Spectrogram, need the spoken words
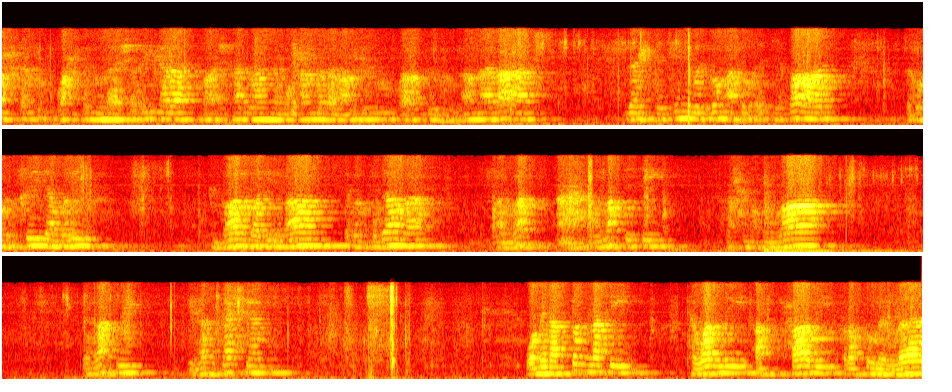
وحده وحده لا شريك له وأشهد أن محمدا عبده ورسوله. أما بعد ده الدين والجمعه والاعتقاد ابو خطيب ضريف برضى الإمام ابن قدامة المقدسي رحمه الله. الرأي إذا تكشم ومن السنة تولي أصحاب رسول الله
